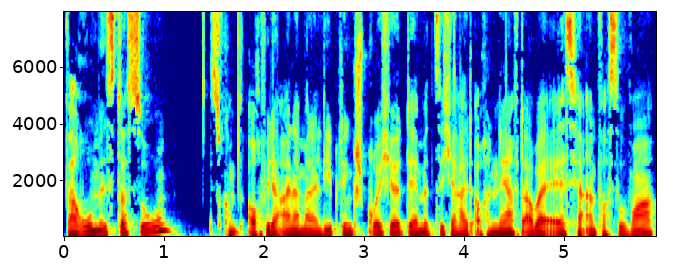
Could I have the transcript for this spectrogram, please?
Warum ist das so? Es kommt auch wieder einer meiner Lieblingssprüche, der mit Sicherheit auch nervt, aber er ist ja einfach so wahr.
